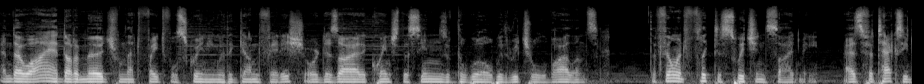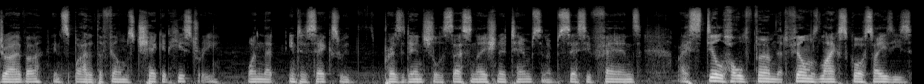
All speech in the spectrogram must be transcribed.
And though I had not emerged from that fateful screening with a gun fetish or a desire to quench the sins of the world with ritual violence, the film had flicked a switch inside me as for Taxi Driver, in spite of the film's checkered history, one that intersects with presidential assassination attempts and obsessive fans, I still hold firm that films like Scorsese's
